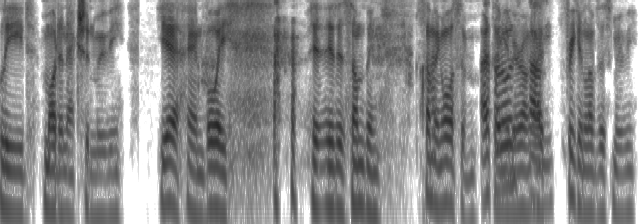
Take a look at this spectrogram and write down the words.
lead modern action movie. Yeah, and boy, it, it is something, something awesome. I thought it was, um, I freaking love this movie.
